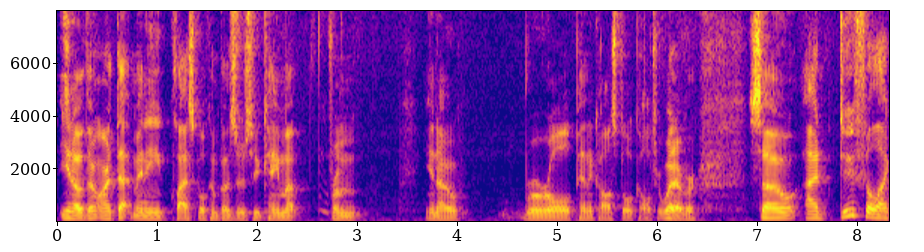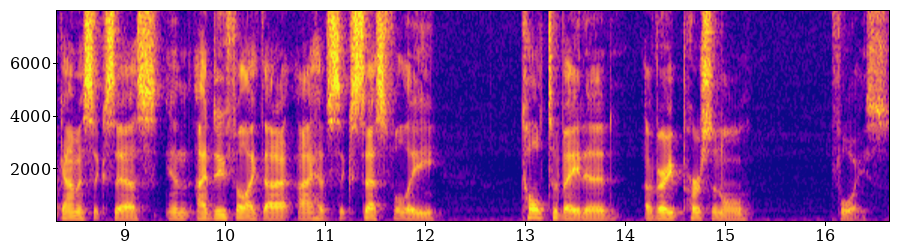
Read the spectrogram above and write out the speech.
you know there aren't that many classical composers who came up from you know rural pentecostal culture whatever so i do feel like i'm a success and i do feel like that i, I have successfully cultivated a very personal voice.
